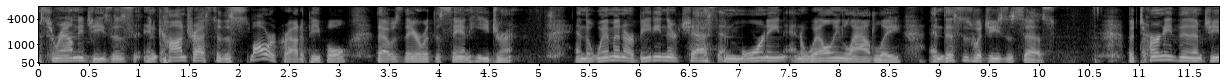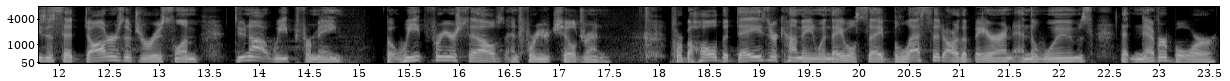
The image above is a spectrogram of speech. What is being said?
surrounding Jesus in contrast to the smaller crowd of people that was there with the Sanhedrin. And the women are beating their chest and mourning and wailing loudly. And this is what Jesus says. But turning to them, Jesus said, Daughters of Jerusalem, do not weep for me, but weep for yourselves and for your children. For behold, the days are coming when they will say, Blessed are the barren and the wombs that never bore,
